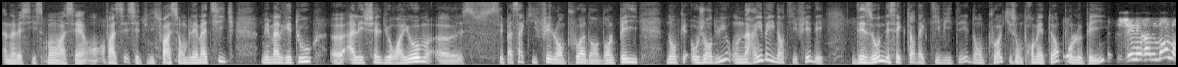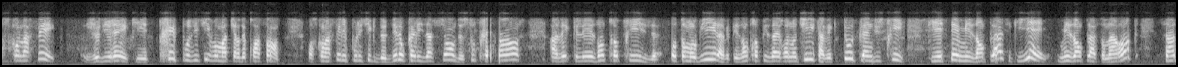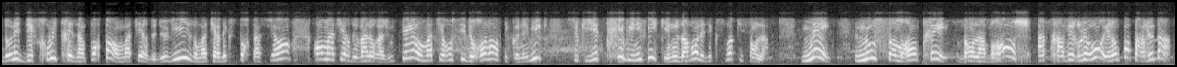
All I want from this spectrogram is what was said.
investissement assez. Enfin, c'est une histoire assez emblématique, mais malgré tout, euh, à l'échelle du royaume, euh, c'est pas ça qui fait l'emploi dans, le pays. Donc aujourd'hui, on arrive à identifier des zones, des secteurs d'activité, d'emploi qui sont prometteurs pour le pays Généralement, lorsqu'on a fait je dirais, qui est très positive en matière de croissance. Parce qu'on a fait les politiques de délocalisation, de sous-traitance avec les entreprises automobiles, avec les entreprises aéronautiques, avec toute l'industrie qui était mise en place et qui est mise en place au Maroc, ça a donné des fruits très importants en matière de devises, en matière d'exportation, en matière de valeur ajoutée, en matière aussi de relance économique, ce qui est très bénéfique. Et nous avons les exploits qui sont là. Mais nous sommes rentrés dans la branche à travers le haut et non pas par le bas.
